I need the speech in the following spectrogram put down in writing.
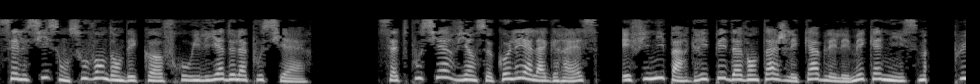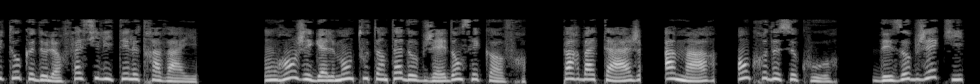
celles-ci sont souvent dans des coffres où il y a de la poussière. Cette poussière vient se coller à la graisse, et finit par gripper davantage les câbles et les mécanismes, plutôt que de leur faciliter le travail. On range également tout un tas d'objets dans ces coffres. Parbattage, amarres, encre de secours. Des objets qui,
